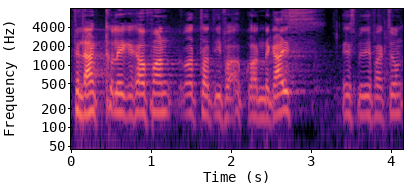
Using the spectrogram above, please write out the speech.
Vielen Dank, Kollege Kaufmann. Das Wort hat die Frau Abg. Geis, SPD-Fraktion.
